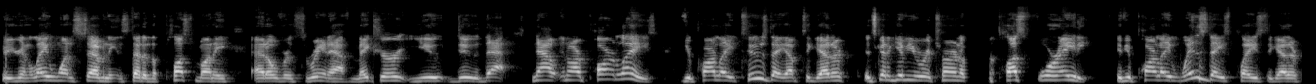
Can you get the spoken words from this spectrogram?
but you're going to lay 170 instead of the plus money at over three and a half. Make sure you do that. Now, in our parlays, if you parlay Tuesday up together, it's going to give you a return of plus 480. If you parlay Wednesday's plays together,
